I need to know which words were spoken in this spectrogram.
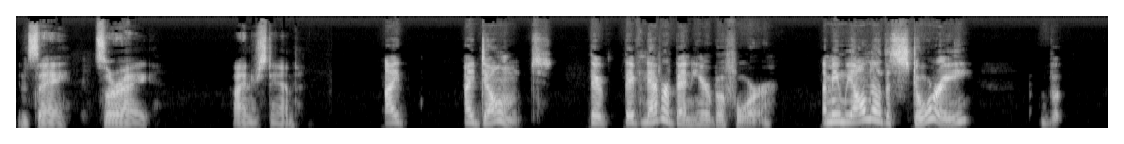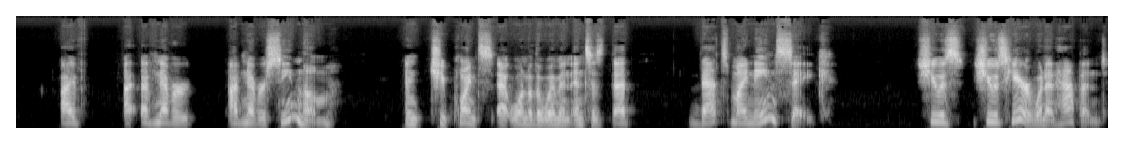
and say, "It's all right. I understand." I don't. They're they've never been here before. I mean, we all know the story, but I've I- I've never I've never seen them. And she points at one of the women and says that that's my namesake. She was she was here when it happened.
